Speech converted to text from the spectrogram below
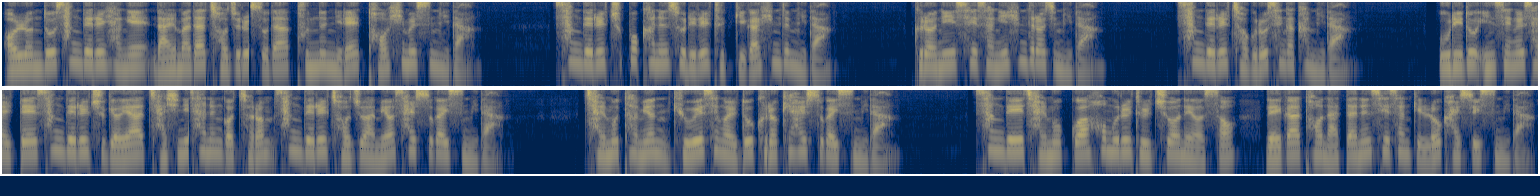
언론도 상대를 향해 날마다 저주를 쏟아 붓는 일에 더 힘을 씁니다. 상대를 축복하는 소리를 듣기가 힘듭니다. 그러니 세상이 힘들어집니다. 상대를 적으로 생각합니다. 우리도 인생을 살 때 상대를 죽여야 자신이 사는 것처럼 상대를 저주하며 살 수가 있습니다. 잘못하면 교회 생활도 그렇게 할 수가 있습니다. 상대의 잘못과 허물을 들추어내어서 내가 더 낫다는 세상길로 갈 수 있습니다.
